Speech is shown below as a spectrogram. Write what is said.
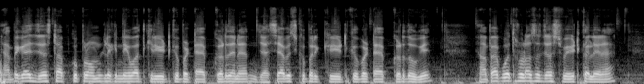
यहाँ पे गैस जस्ट आपको प्रॉम्प्ट लिखने के बाद क्रिएट के ऊपर टैप कर देना है। जैसे आप इसके ऊपर क्रिएट के ऊपर टैप कर दोगे, यहाँ पे आपको थोड़ा सा जस्ट वेट कर लेना है।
